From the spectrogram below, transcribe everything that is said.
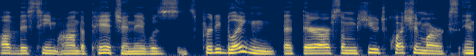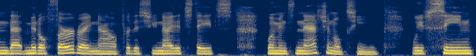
of this team on the pitch and it was it's pretty blatant that there are some huge question marks in that middle third right now for this United States women's national team. We've seen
